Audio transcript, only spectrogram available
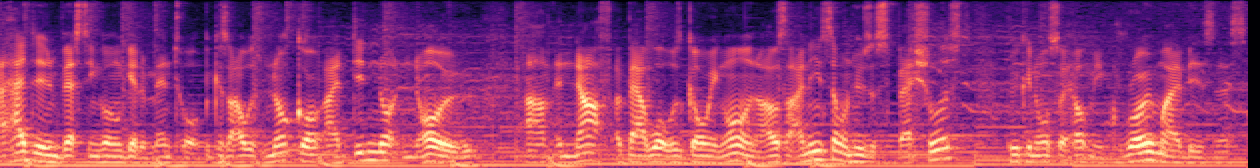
I had to invest in going and get a mentor because I was not going, I did not know um, enough about what was going on. I was like, I need someone who's a specialist who can also help me grow my business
